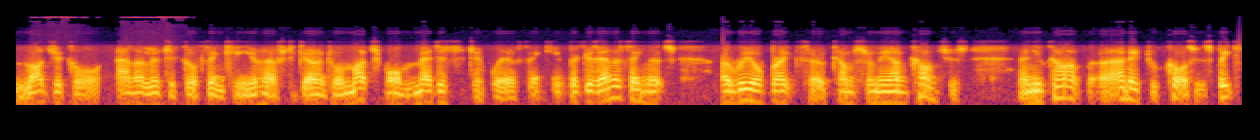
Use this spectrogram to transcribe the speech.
logical, analytical thinking, you have to go into a much more meditative way of thinking because anything that's a real breakthrough comes from the unconscious. And you can't, and it, of course, it speaks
